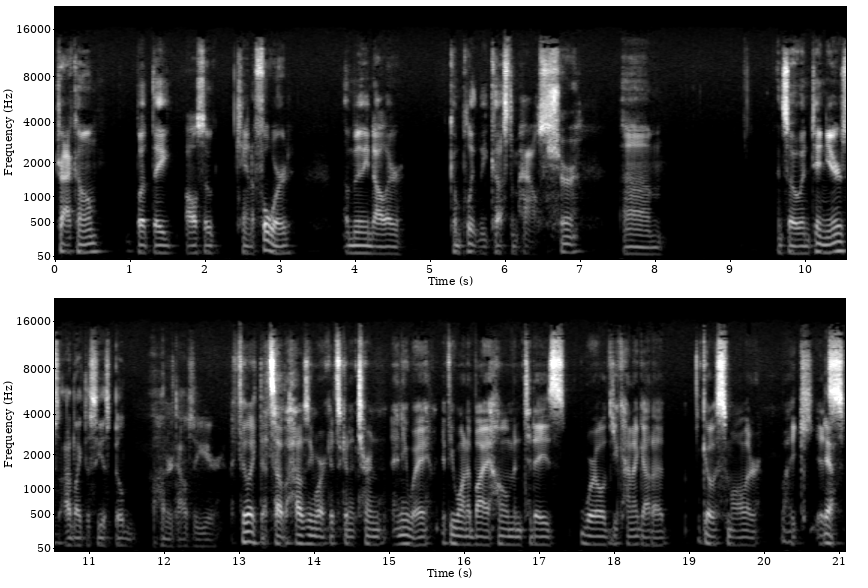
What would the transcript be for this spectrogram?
track home, but they also can't afford a million dollar completely custom house. Sure. Um, and so in 10 years, I'd like to see us build 100 houses a year. I feel like that's how the housing market's going to turn anyway. If you want to buy a home in today's world, you kind of got to go smaller. Like it's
